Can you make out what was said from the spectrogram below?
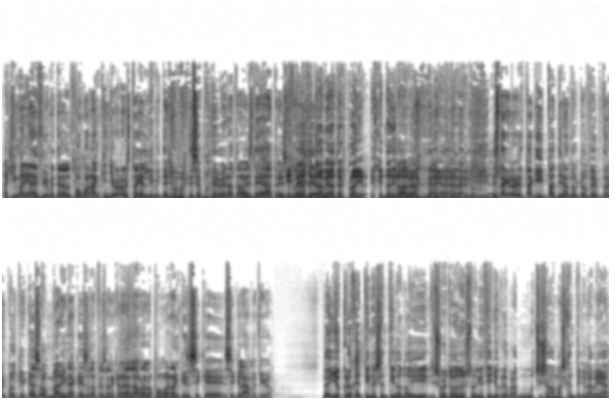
aquí María decidió meter el Power Ranking, yo creo que está ahí el límite, ¿no? Porque se puede ver a través de A3 Player. Es que la gente la ve a A3 Player, es que nadie la va a ver en Esta creo que está aquí patinando el concepto. En cualquier caso, Marina, que es la persona encargada de elaborar los Power Rankings, sí que, sí que la ha metido. No, yo creo que tiene sentido, ¿no? Y sobre todo en nuestra audiencia, yo creo que habrá muchísima más gente que la vea.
